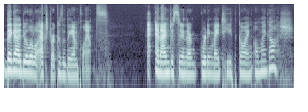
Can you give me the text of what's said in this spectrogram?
they got to do a little extra because of the implants. And I'm just sitting there gritting my teeth, going, oh my gosh.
